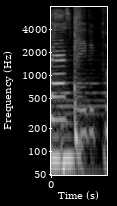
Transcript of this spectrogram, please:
past, baby.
